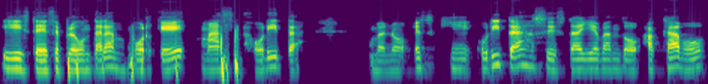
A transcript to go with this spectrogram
Y ustedes se preguntarán, ¿por qué más ahorita? Bueno, es que ahorita se está llevando a cabo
